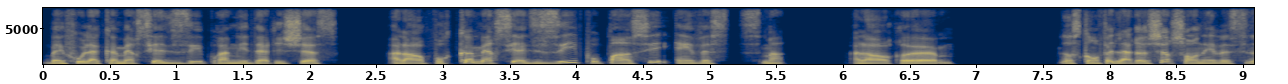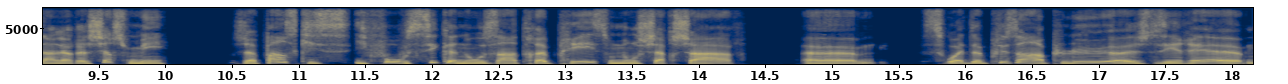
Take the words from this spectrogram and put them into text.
ben il faut la commercialiser pour amener de la richesse. Alors pour commercialiser, il faut penser investissement. Alors euh, lorsqu'on fait de la recherche, on investit dans la recherche, mais je pense qu'il faut aussi que nos entreprises ou nos chercheurs euh, soit de plus en plus, euh, je dirais, euh,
